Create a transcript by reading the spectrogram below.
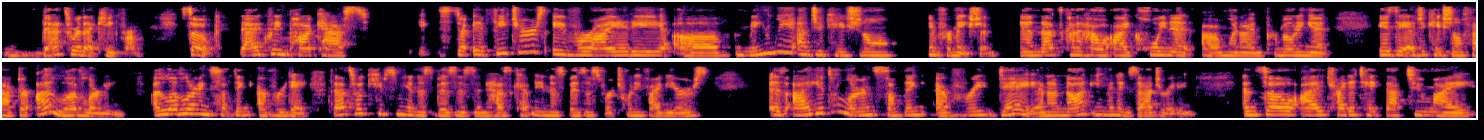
that's where that came from. So the Ag Queen podcast it features a variety of mainly educational information. And that's kind of how I coin it um, when I'm promoting it is the educational factor. I love learning. I love learning something every day. That's what keeps me in this business and has kept me in this business for 25 years is I get to learn something every day and I'm not even exaggerating. And so I try to take that to my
